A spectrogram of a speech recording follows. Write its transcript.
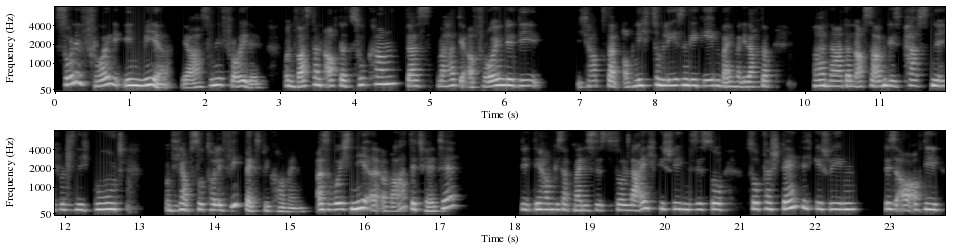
so eine Freude in mir, ja, so eine Freude. Und was dann auch dazu kam, dass man hat ja auch Freunde, die, ich habe es dann auch nicht zum Lesen gegeben, weil ich mir gedacht habe, ah, na, danach sagen die, es passt nicht und ist nicht gut. Und ich habe so tolle Feedbacks bekommen. Also wo ich nie äh, erwartet hätte, die, die haben gesagt, mein, das ist so leicht geschrieben, das ist so, so verständlich geschrieben. Das ist auch, auch die,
